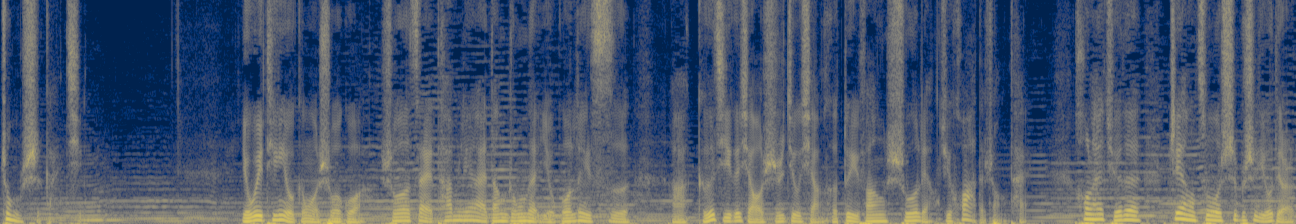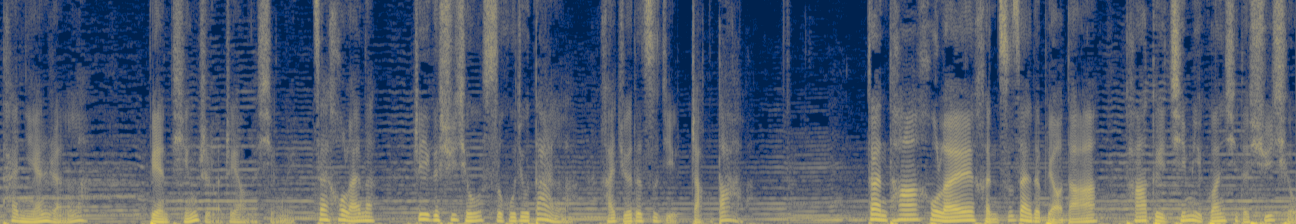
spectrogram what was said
重视感情。有位听友跟我说过，说在他们恋爱当中呢，有过类似啊，隔几个小时就想和对方说两句话的状态，后来觉得这样做是不是有点太粘人了？便停止了这样的行为。再后来呢，这个需求似乎就淡了，还觉得自己长大了。但他后来很自在地表达他对亲密关系的需求，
